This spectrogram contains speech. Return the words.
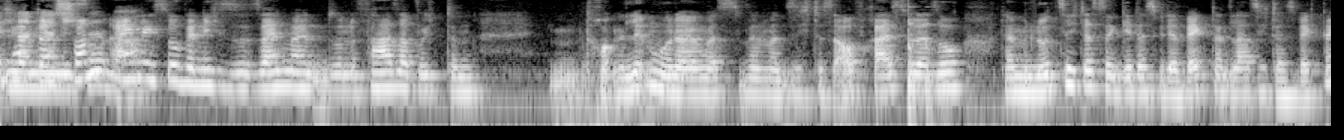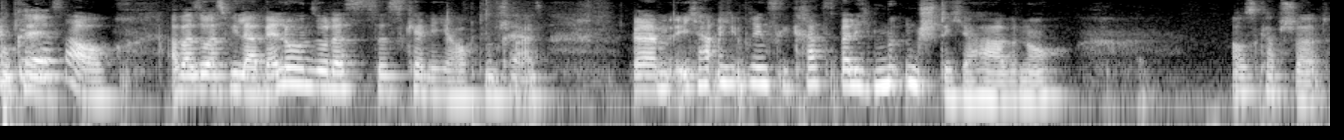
ich habe ja das nicht schon selber. eigentlich so, wenn ich, so, sag ich mal, so eine Phase habe, wo ich dann trockene Lippen oder irgendwas, wenn man sich das aufreißt oder so, dann benutze ich das, dann geht das wieder weg, dann lasse ich das weg, dann Okay. geht das auch. Aber sowas wie Labello und so, das, das kenne ich auch, den Okay. Scheiß. Ähm, ich habe mich übrigens gekratzt, weil ich Mückenstiche habe noch. Aus Kapstadt.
